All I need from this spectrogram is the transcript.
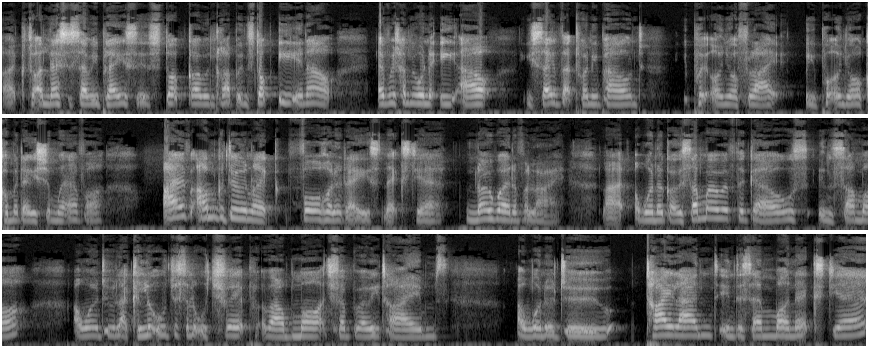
like to unnecessary places. Stop going clubbing. Stop eating out. Every time you want to eat out, you save that twenty pound. You put it on your flight. You put on your accommodation, whatever. I've I'm doing like four holidays next year. No word of a lie. Like I want to go somewhere with the girls in summer. I want to do like a little, just a little trip around March, February times. I want to do Thailand in December next year.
